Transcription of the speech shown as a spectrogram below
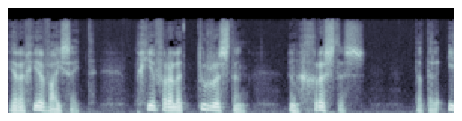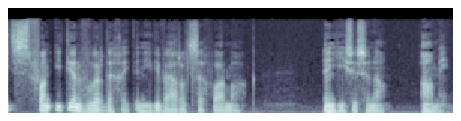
Here gee wysheid. Gee vir hulle toerusting in Christus dat hulle iets van u teenwoordigheid in hierdie wêreld sigbaar maak. In Jesus se naam. Amen.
